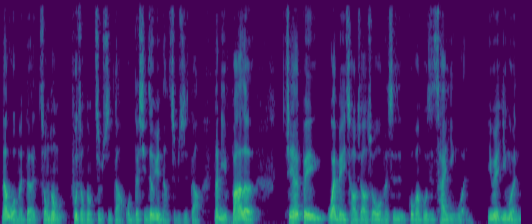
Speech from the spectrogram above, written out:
那我们的总统、副总统知不知道？我们的行政院长知不知道？那你发了，现在被外媒嘲笑说我们是国防部是蔡英文，因为英文。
